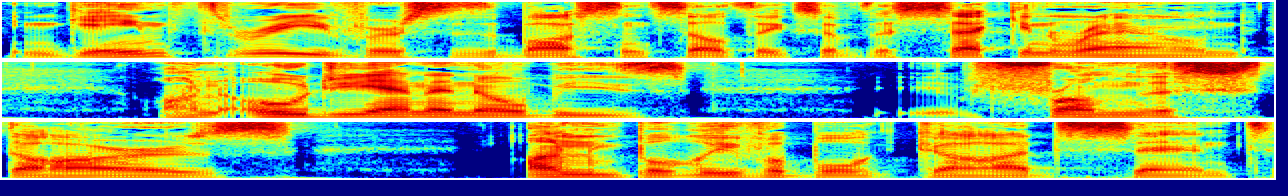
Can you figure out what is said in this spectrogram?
in Game 3 versus the Boston Celtics of the second round on OG Anunoby's eh, From the Stars unbelievable God sent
